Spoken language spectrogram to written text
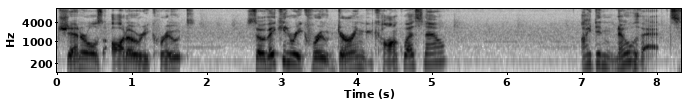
Generals auto-recruit? So they can recruit during a conquest now? I didn't know that.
